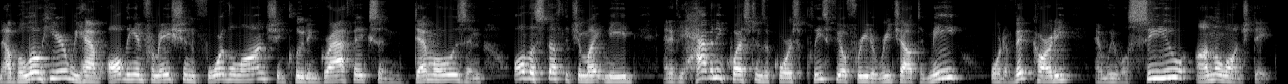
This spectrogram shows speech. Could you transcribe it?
Now below here, we have all the information for the launch, including graphics and demos and all the stuff that you might need. And if you have any questions, of course, please feel free to reach out to me or to Vic Carty, and we will see you on the launch date.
